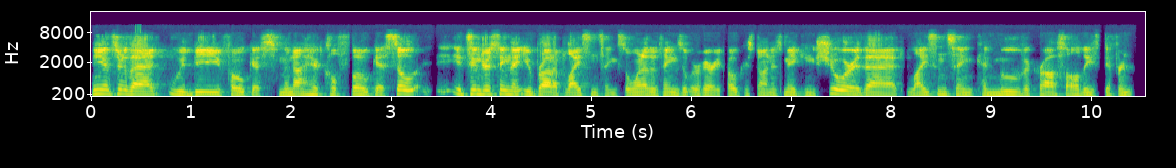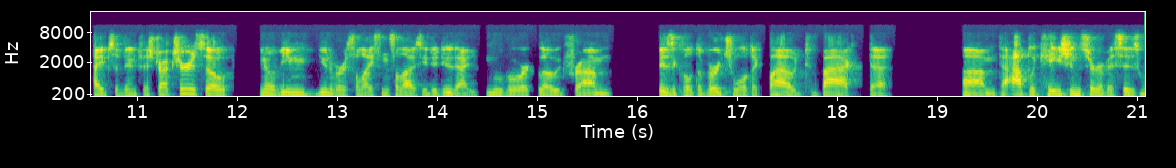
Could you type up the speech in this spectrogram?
The answer to that would be focus, maniacal focus. So it's interesting that you brought up licensing. So one of the things that we're very focused on is making sure that licensing can move across all these different types of infrastructure. So you know, Veeam Universal License allows you to do that. You can move a workload from physical to virtual to cloud to back to um, to application services,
